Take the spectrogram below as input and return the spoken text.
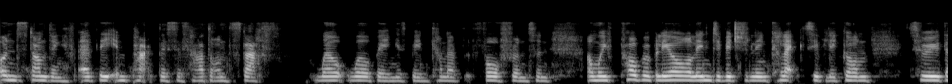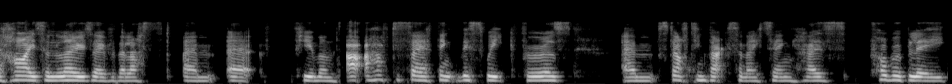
understanding of the impact this has had on staff well well-being has been kind of forefront and and we've probably all individually and collectively gone through the highs and lows over the last um, uh, few months. I, I have to say i think this week for us um, starting vaccinating has probably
